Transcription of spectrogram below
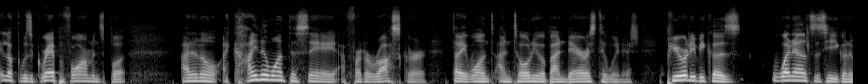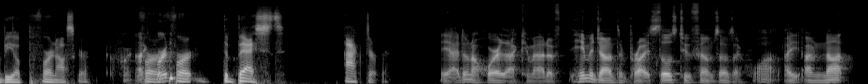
look, it was a great performance, but I don't know. I kind of want to say for the Oscar that I want Antonio Banderas to win it purely because when else is he going to be up for an Oscar For, like, for, for the best actor? Yeah, I don't know where that came out of. Him and Jonathan Pryce, those two films. I was like, what? I, I'm not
